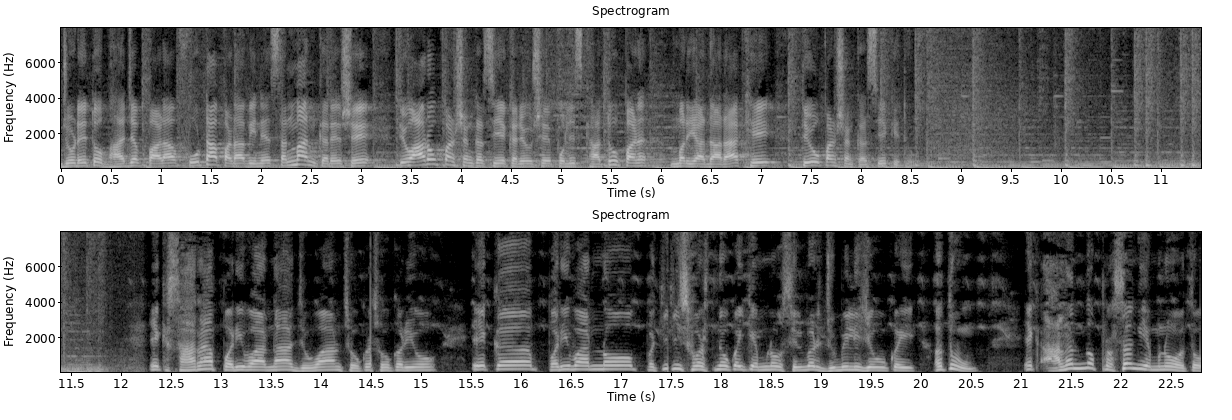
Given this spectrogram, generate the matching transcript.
જોડે તો ભાજપવાળા ફોટા પડાવીને સન્માન કરે છે. તેવો આરોપ પણ શંકરસિંહે કર્યો છે. પોલીસ ખાતું પણ મર્યાદા રાખે તેવું પણ શંકરસિંહે કીધું. એક સારા પરિવારના જુવાન છોકરા છોકરીઓ, એક પરિવારનો પચીસ વર્ષનો કંઈક એમનો સિલ્વર જુબિલી જેવું કંઈ હતું. એક આનંદનો પ્રસંગ એમનો હતો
